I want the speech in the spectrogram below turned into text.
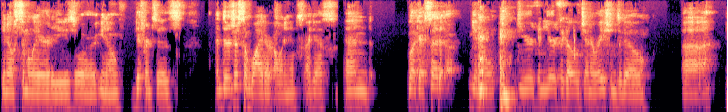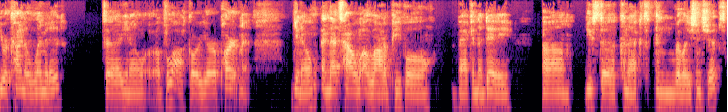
you know similarities or you know differences. And there's just a wider audience i guess. And like i said uh, you know years and years ago generations ago uh, you were kind of limited to you know a block or your apartment you know and that's how a lot of people back in the day um, used to connect in relationships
